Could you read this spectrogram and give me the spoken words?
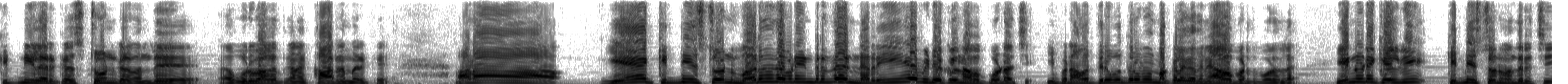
கிட்னியில் இருக்கிற ஸ்டோன்கள் வந்து உருவாகிறதுக்கான காரணம் இருக்குது ஆனால் ஏன் கிட்னி ஸ்டோன் வருது அப்படின்றத நிறைய வீடியோக்கள் நம்ம போட்டாச்சு. இப்போ நம்ம திரும்ப திரும்ப மக்களுக்கு அதை ஞாபகப்படுத்த போகிறதில்ல என்னுடைய கேள்வி கிட்னி ஸ்டோன் வந்துருச்சு.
